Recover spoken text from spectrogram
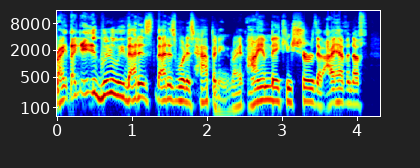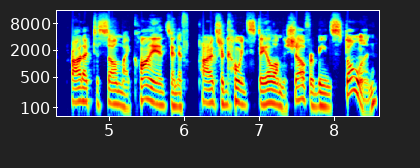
Right? Like it, literally that is that is what is happening, right? I am making sure that I have enough product to sell my clients and if products are going stale on the shelf or being stolen,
